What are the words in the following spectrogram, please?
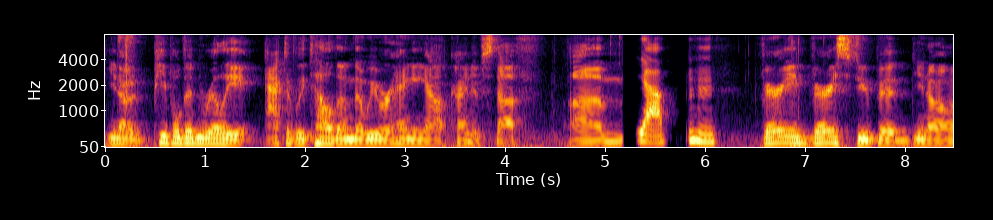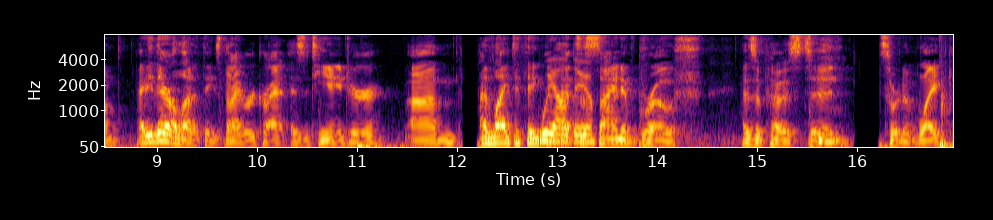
you know, people didn't really actively tell them that we were hanging out kind of stuff. Um, yeah. Mm-hmm. Very, very stupid. You know, I mean, there are a lot of things that I regret as a teenager. Um, I'd like to think we that that's do. a sign of growth as opposed to sort of like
